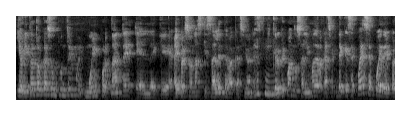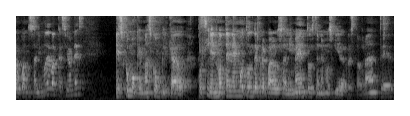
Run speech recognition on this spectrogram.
Y ahorita tocas un punto muy, muy, importante, el de que hay personas que salen de vacaciones y creo que cuando salimos de vacaciones, de que se puede, se puede, pero cuando salimos de vacaciones es como que más complicado porque no tenemos dónde preparar los alimentos, tenemos que ir al restaurante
